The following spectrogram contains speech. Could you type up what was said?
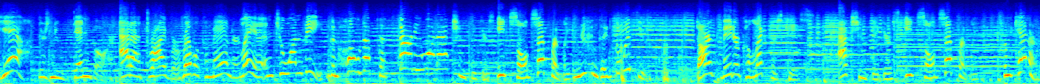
Yeah, there's new Dengar, AT-AT Driver, Rebel Commander, Leia, and 2-1-B. You can hold up to 31 action figures, each sold separately. And you can take them with you. Darth Vader collector's case. Action figures, each sold separately. From Kenner.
